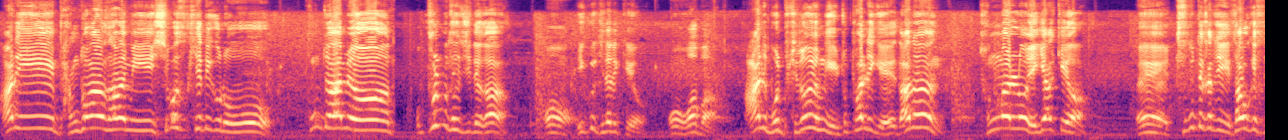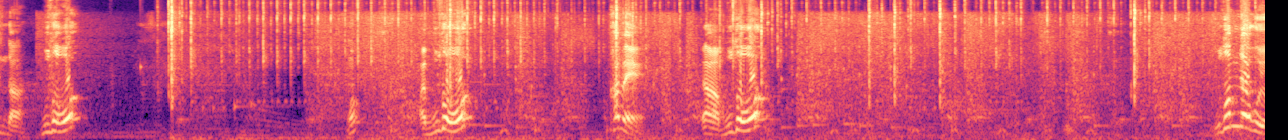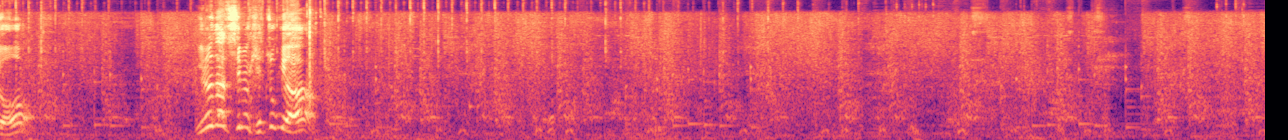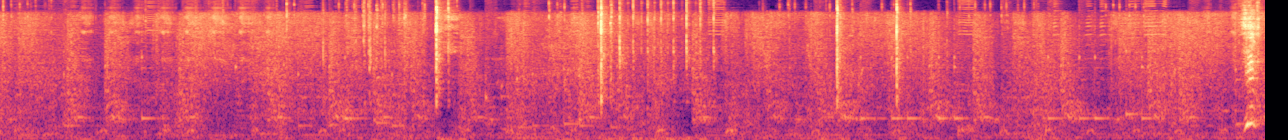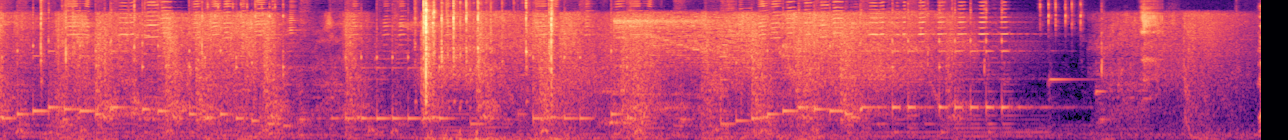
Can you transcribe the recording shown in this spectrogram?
아니 방송하는 사람이 시버스 캐릭으로 통제하면 어, 풀면 되지 내가. 어 입고 기다릴게요. 어 와봐. 아니 뭘 빌어요 형님. 쪽팔리게. 나는 정말로 얘기할게요. 예 죽을 때까지 싸우겠습니다. 무서워? 어? 아 무서워? 카메. 야 무서워? 무섭냐고요 이러다 치면 개쪽이야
